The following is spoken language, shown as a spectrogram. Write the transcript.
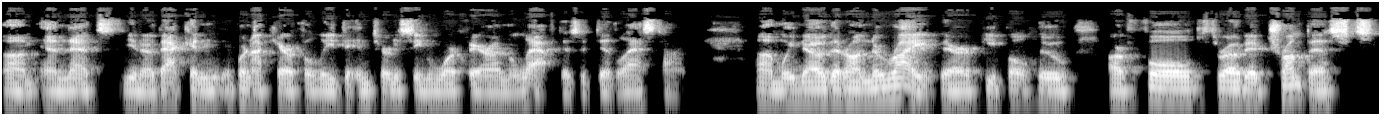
Um, and that's, you know, that can, if we're not careful, lead to internecine warfare on the left, as it did last time. Um, we know that on the right, there are people who are full throated Trumpists.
